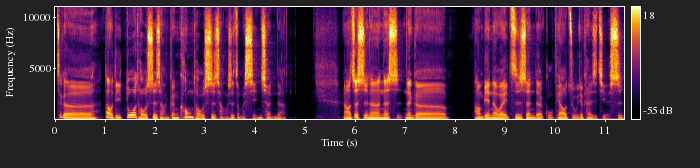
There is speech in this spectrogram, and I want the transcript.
这个到底多头市场跟空头市场是怎么形成的？”然后这时呢，那是那个旁边那位资深的股票族就开始解释。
